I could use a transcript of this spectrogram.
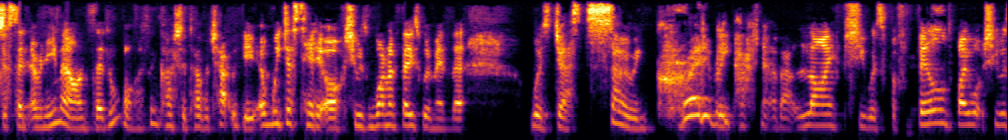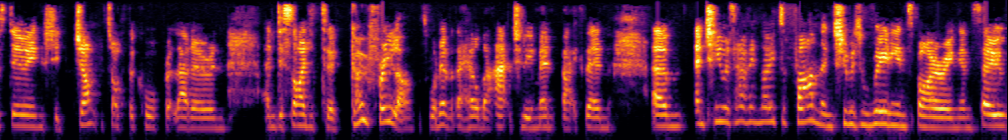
just sent her an email and said, Oh, I think I should have a chat with you. And we just hit it off. She was one of those women that was just so incredibly passionate about life. She was fulfilled by what she was doing. She jumped off the corporate ladder and and decided to go freelance, whatever the hell that actually meant back then. Um, and she was having loads of fun, and she was really inspiring. And so.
